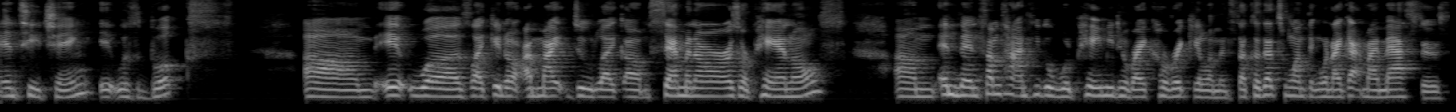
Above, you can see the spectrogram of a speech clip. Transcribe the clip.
and teaching. It was books um, it was like, you know, I might do like um, seminars or panels. Um, and then sometimes people would pay me to write curriculum and stuff. Cause that's one thing when I got my master's,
